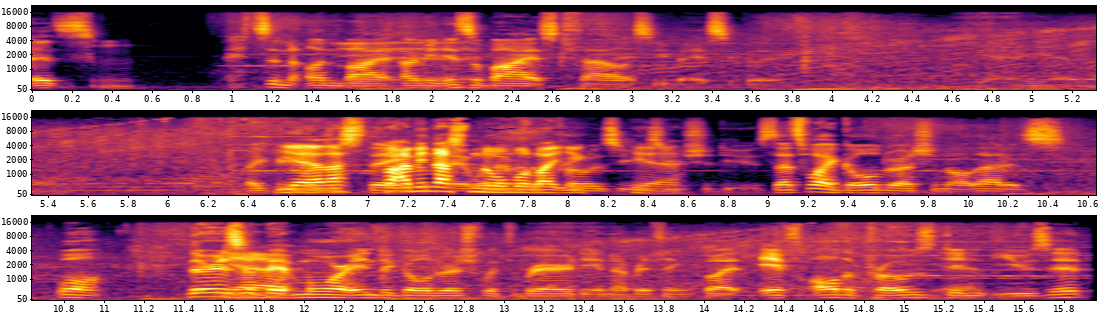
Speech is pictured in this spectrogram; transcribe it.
it's Mm. It's an unbiased. I mean, it's a biased fallacy, basically. Like Yeah, just that's- but I mean, that's "Hey, normal, like, you- use, yeah. you should use. That's why Gold Rush and all that is. Well, there is a bit more into Gold Rush with rarity and everything, but if all the pros Yeah. didn't use it,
